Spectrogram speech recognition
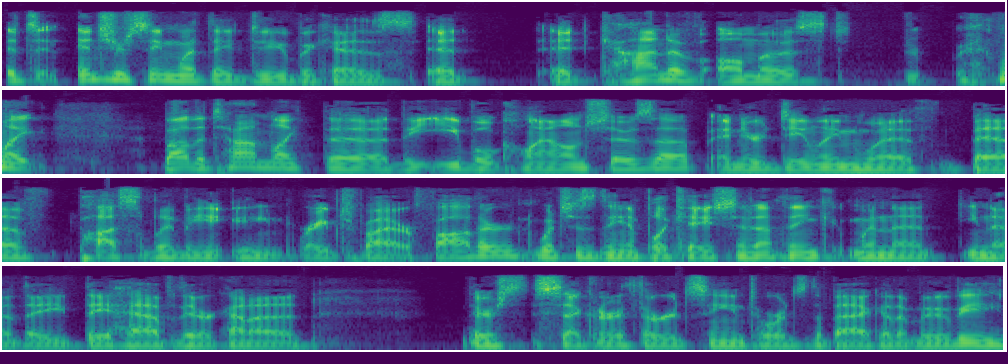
it's interesting what they do because it it kind of almost like by the time like the the evil clown shows up and you're dealing with Bev possibly being raped by her father, which is the implication I think when that you know they they have their kind of their second or third scene towards the back of the movie.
